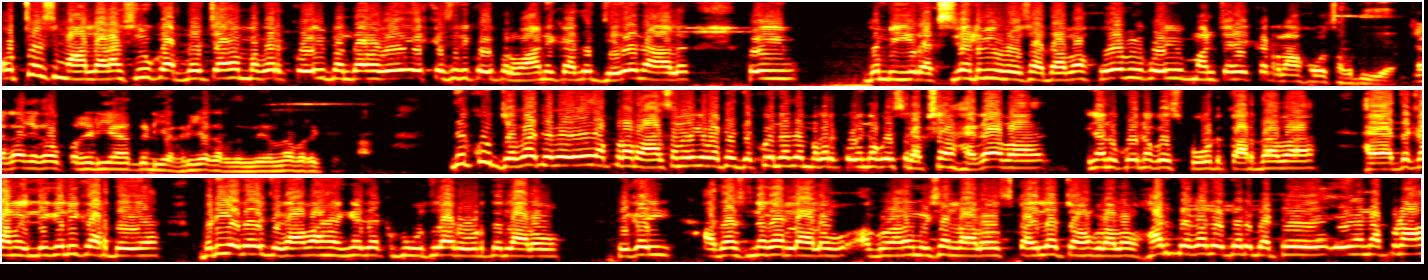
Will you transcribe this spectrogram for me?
ਉੱਥੇ ਸਮਾਨ ਲੈਣਾ ਸ਼ੁਰੂ ਕਰਦੇ ਚਾਹੇ ਮਗਰ ਕੋਈ ਬੰਦਾ ਹੋਵੇ ਇਹ ਕਿਸੇ ਦੀ ਕੋਈ ਪਰਵਾਹ ਨਹੀਂ ਕਰਦੇ ਜਿਹਦੇ ਨਾਲ ਕੋਈ ਗੰਭੀਰ ਐਕਸੀਡੈਂਟ ਵੀ ਹੋ ਸਕਦਾ ਵਾ ਹੋਰ ਵੀ ਕੋਈ ਮਨ ਚਾਹੇ ਘਟਨਾ ਹੋ ਸਕਦੀ ਹੈ। ਜਗ੍ਹਾ ਜਗ੍ਹਾ ਉੱਪਰ ਜਿਹੜੀਆਂ ਗੱਡੀਆਂ ਖੜੀਆਂ ਕਰ ਦਿੰਦੇ ਉਹਨਾਂ ਬਾਰੇ? ਦੇਖੋ ਜਗ੍ਹਾ ਜਗ੍ਹਾ ਇਹ ਆਪਣਾ ਰਾਜ ਸਮਝ ਕੇ ਬੈਠੇ। ਦੇਖੋ ਇਹਨਾਂ ਦੇ ਮਗਰ ਕੋਈ ਨਾ ਕੋਈ ਸੁਰੱਖਿਆ ਹੈਗਾ ਵਾ, ਇਹਨਾਂ ਨੂੰ ਕੋਈ ਨਾ ਕੋਈ ਸਪੋਰਟ ਕਰਦਾ ਵਾ। ਹੈ ਤਾਂ ਕੰਮ ਇਲੀਗਲੀ ਕਰਦੇ ਆ। ਬੜੀ ਇਹਦੇ ਜਗ੍ਹਾਵਾਂ ਹੈਗੀਆਂ, ਜਾਂ ਕਪੂਰਥਲਾ ਰੋਡ ਤੇ ਲਾ ਲਓ, ਠੀਕ ਹੈ ਜੀ? ਆਦਰਸ਼ ਨਗਰ ਲਾ ਲਓ ਅਗੁਨਾਣਾ ਮਿਸ਼ਨ ਲਾ ਲਓ ਸਕਾਈਲਾ ਚੌਂਕ ਲਾ ਲਓ, ਹਰ ਜਗ੍ਹਾ ਦੇ ਇੱਧਰ ਬੈਠੇ ਇਹਨਾਂ ਨੇ ਆਪਣਾ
